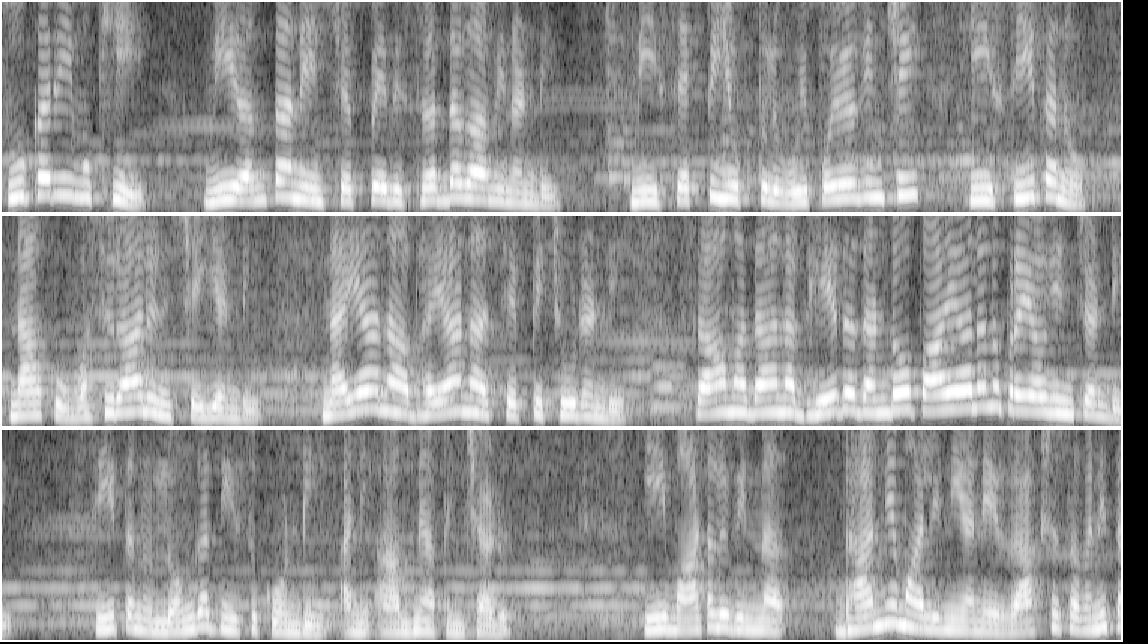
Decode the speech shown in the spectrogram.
సూకరీముఖి మీరంతా నేను చెప్పేది శ్రద్ధగా వినండి. మీ శక్తియుక్తులు ఉపయోగించి ఈ సీతను నాకు వసురాలిని చెయ్యండి. నయానా భయానా చెప్పి చూడండి. సామధాన భేద దండోపాయాలను ప్రయోగించండి. సీతను లొంగ తీసుకోండి అని ఆజ్ఞాపించాడు. ఈ మాటలు విన్న ధాన్యమాలిని అనే రాక్షస వనిత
